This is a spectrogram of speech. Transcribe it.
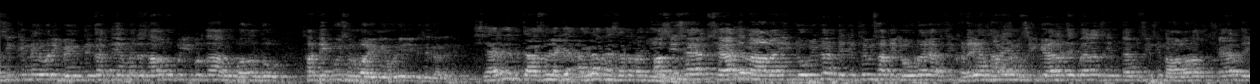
ਅਸੀਂ ਕਿੰਨੇ ਵਾਰੀ ਬੇਨਤੀ ਕਰਤੀ ਐਮਐਲਏ ਸਾਹਿਬ ਨੂੰ ਕੋਈ ਪ੍ਰਧਾਨ ਨੂੰ ਬਦਲ ਦਿਓ। ਸਾਡੀ ਕੋਈ ਸੁਣਵਾਈ ਨਹੀਂ ਹੋ ਰਹੀ ਜੀ ਕਿਸੇ ਗੱਲ ਦੀ। ਸ਼ਹਿਰ ਦੇ ਵਿਕਾਸ ਨੂੰ ਲੈ ਕੇ ਅਗਲਾ ਫੈਸਲਾ ਤੁਹਾਡਾ ਕੀ ਅਸੀਂ ਸ਼ਹਿਰ ਸ਼ਹਿਰ ਦੇ ਨਾਲ ਆ ਜੀ 24 ਘੰਟੇ ਜਿੱਥੇ ਵੀ ਸਾਡੀ ਲੋੜ ਹੈ ਅਸੀਂ ਖੜੇ ਆ। ਸਾਰੇ ਐਮਸੀ 11 ਦੇ ਪਹਿਲਾਂ ਅਸੀਂ ਐਮਸੀ ਸੀ ਨਾਲ ਆ ਸ਼ਹਿਰ ਦੇ।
